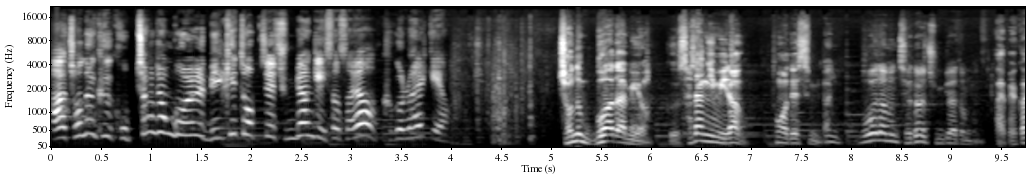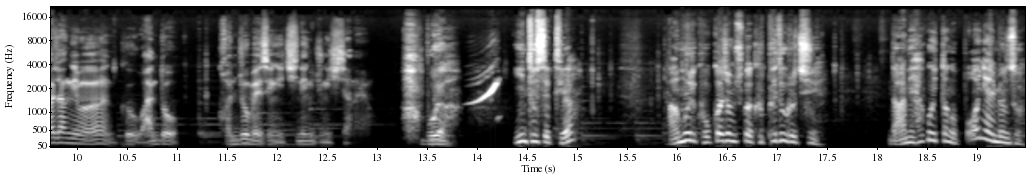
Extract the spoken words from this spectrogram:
아, 저는 그 곱창 전골 밀키트 업체 준비한 게 있어서요. 그걸로 할게요. 저는 무하담이요. 그 사장님이랑 통화도 했습니다. 아니, 무하다면 제가 준비하던 건데. 아, 백 과장님은 그 완도 건조 매생이 진행 중이시잖아요. 아, 뭐야? 인터셉트야? 아무리 고가 점수가 급해도 그렇지. 남이 하고 있던 거 뻔히 알면서.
